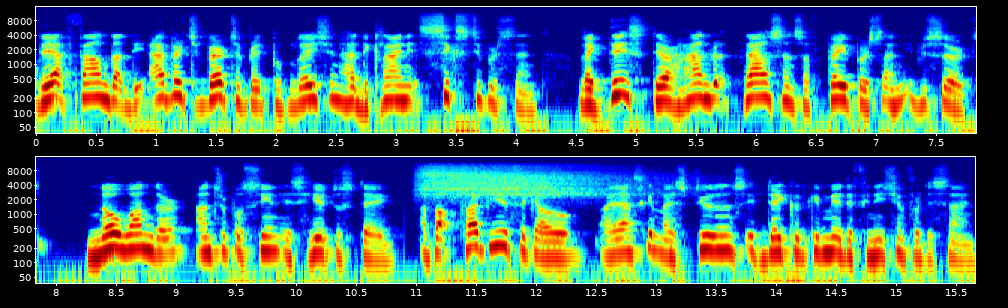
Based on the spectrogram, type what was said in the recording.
they had found that the average vertebrate population had declined 60%. Like this, there are hundred thousands of papers and research. No wonder Anthropocene is here to stay. About five years ago, I asked my students if they could give me a definition for design.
